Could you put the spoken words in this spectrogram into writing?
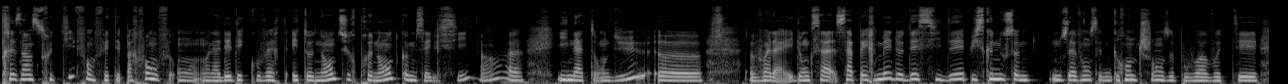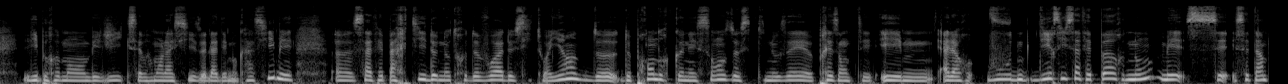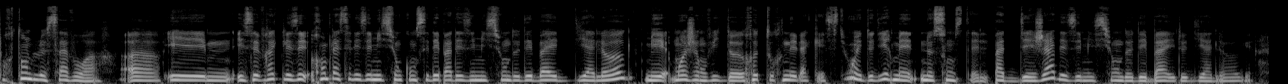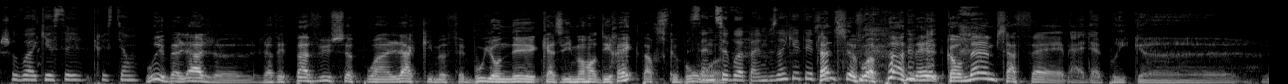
très instructif en fait et parfois on, a des découvertes étonnantes surprenantes comme celle-ci hein, euh, inattendues euh, voilà. Et donc ça, ça permet de décider puisque nous sommes nous avons cette grande chance de pouvoir voter librement en Belgique c'est vraiment l'assise de la démocratie mais euh, ça fait partie de notre devoir de citoyen de, de prendre connaissance de ce qui nous est présenté. Et euh, alors vous dire si ça fait peur non mais c'est important de le savoir. Euh, et, c'est vrai que remplacer les émissions concédées par des émissions de débat et de dialogue, mais moi j'ai envie de retourner la question et de dire mais ne sont-elles pas déjà des émissions de débat et de dialogue Je vois acquiescer, Christian. Oui, ben là, je n'avais pas vu ce point-là qui me fait bouillonner quasiment en direct parce que bon... Ça ne euh, se voit pas, ne vous inquiétez pas. Ça ne se voit pas, mais quand même, ça fait... Ben, depuis que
